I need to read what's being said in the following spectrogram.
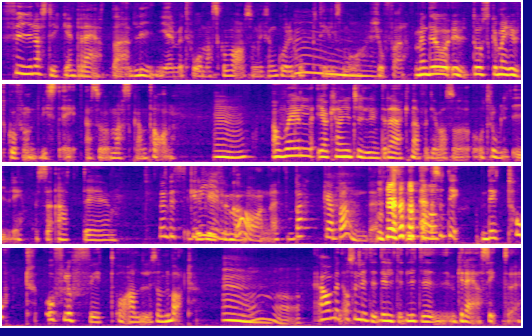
fyra stycken räta linjer med två maskovar som liksom går ihop till små tjoffar. Men då, då ska man ju utgå från ett visst eh, alltså maskantal. Mm. Ja, well, jag kan ju tydligen inte räkna för att jag var så otroligt ivrig. Så att... Eh, Men beskriv garnet, backa bandet. alltså det, det är torrt och fluffigt och alldeles underbart. Mm. Ah, Ja, men också lite, det är lite, lite gräsigt sådär.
